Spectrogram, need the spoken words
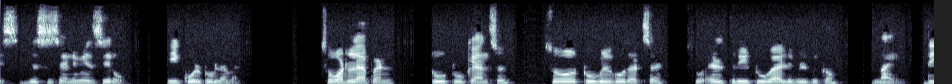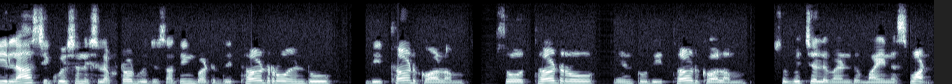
is. This is anyway 0 equal to 11 so what will happen? 2 2 cancel. So 2 will go that side. So L32 value will become 9 the last equation is left out which is nothing but the third row into the third column so third row into the third column. So which element? Minus 1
